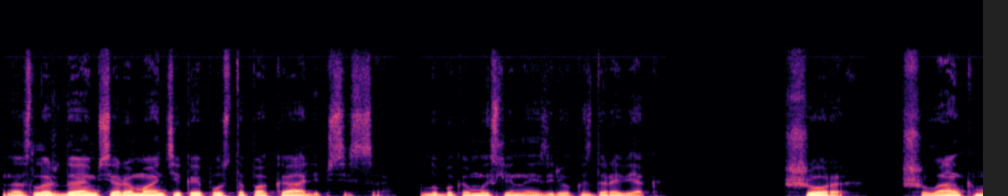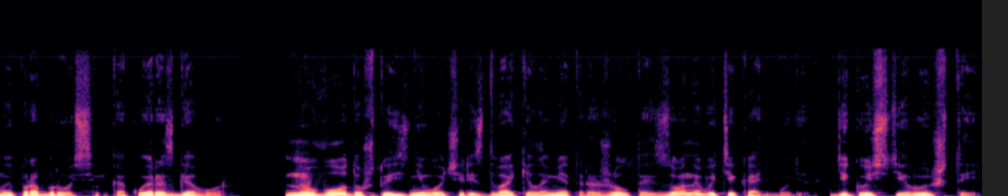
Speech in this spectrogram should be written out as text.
Наслаждаемся романтикой постапокалипсиса, глубокомысленно изрек здоровяк. Шорох, шланг мы пробросим, какой разговор. Но воду, что из него через два километра желтой зоны вытекать будет, дегустируешь ты.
